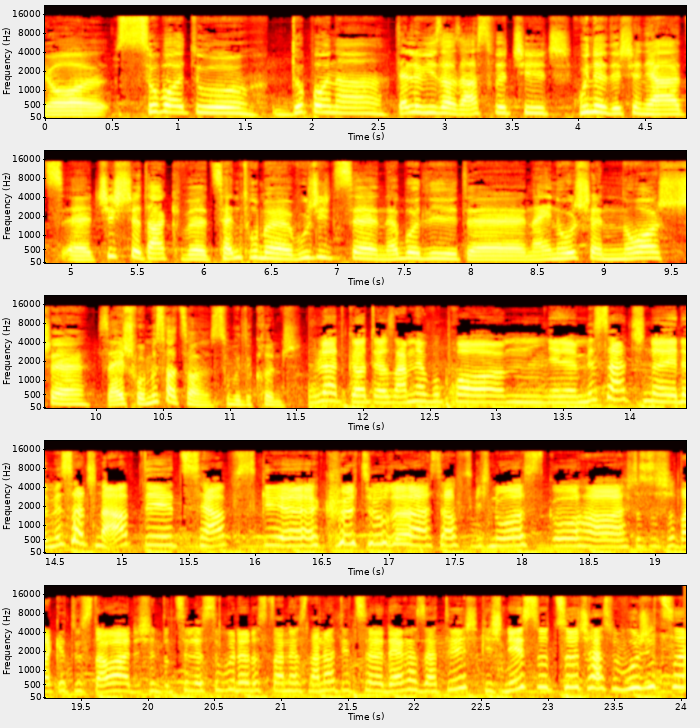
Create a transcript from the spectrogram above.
jo sobotu dopona telewizor zaswyčić, hune dyšenjac, e, čišće tak v centrume Vužice ne bodli te najnovše nošče, zajšlo misaco, sobotu krynč. Ulatko to zame popro mm, jede misačne, jede misačne update serbske kulture, a serbskih nostko, a što se še tako tu stava, dyšen to cele sobotu dostane, znano ti cele dera za tyš, kiš nesu co čas v Vužice,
